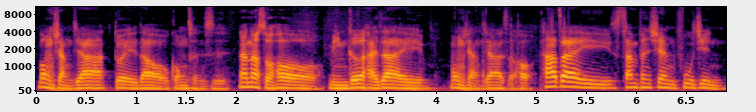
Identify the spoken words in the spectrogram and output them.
梦想家对到工程师。那那时候敏哥还在梦想家的时候，他在三分线附近。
